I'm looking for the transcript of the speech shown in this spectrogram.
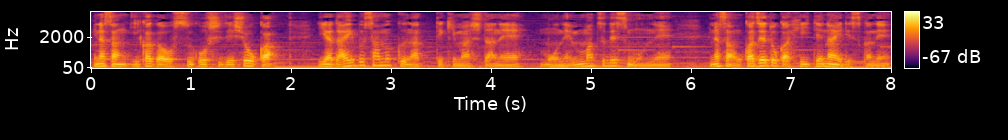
皆さんいかがお過ごしでしょうか？いや、だいぶ寒くなってきましたね。もう年末ですもんね。皆さんお風邪とかひいてないですかね？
